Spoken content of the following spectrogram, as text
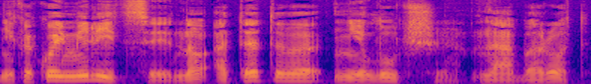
Никакой милиции, но от этого не лучше, наоборот.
